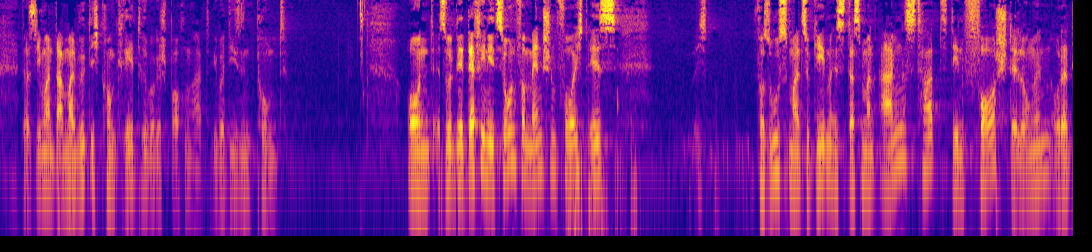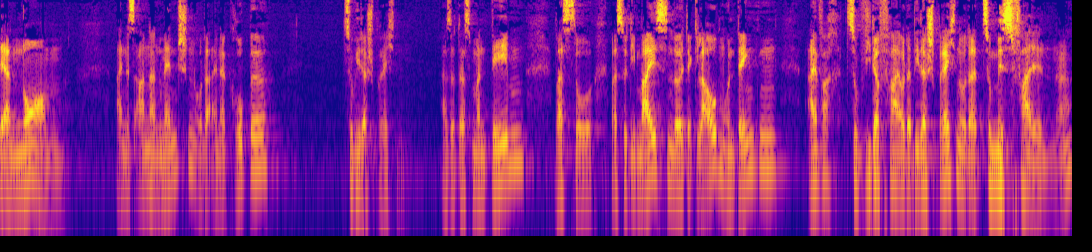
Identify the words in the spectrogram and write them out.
dass jemand da mal wirklich konkret drüber gesprochen hat, über diesen Punkt. Und so eine Definition von Menschenfurcht ist, ich versuche es mal zu geben, ist, dass man Angst hat, den Vorstellungen oder der Norm eines anderen Menschen oder einer Gruppe zu widersprechen. Also, dass man dem, was so, was so die meisten Leute glauben und denken, einfach zu widerfallen oder widersprechen oder zu missfallen. Ne?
